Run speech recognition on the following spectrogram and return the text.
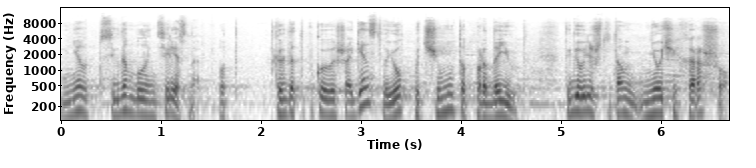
мне вот всегда было интересно, вот когда ты покупаешь агентство, его почему-то продают. Ты говоришь, что там не очень хорошо.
